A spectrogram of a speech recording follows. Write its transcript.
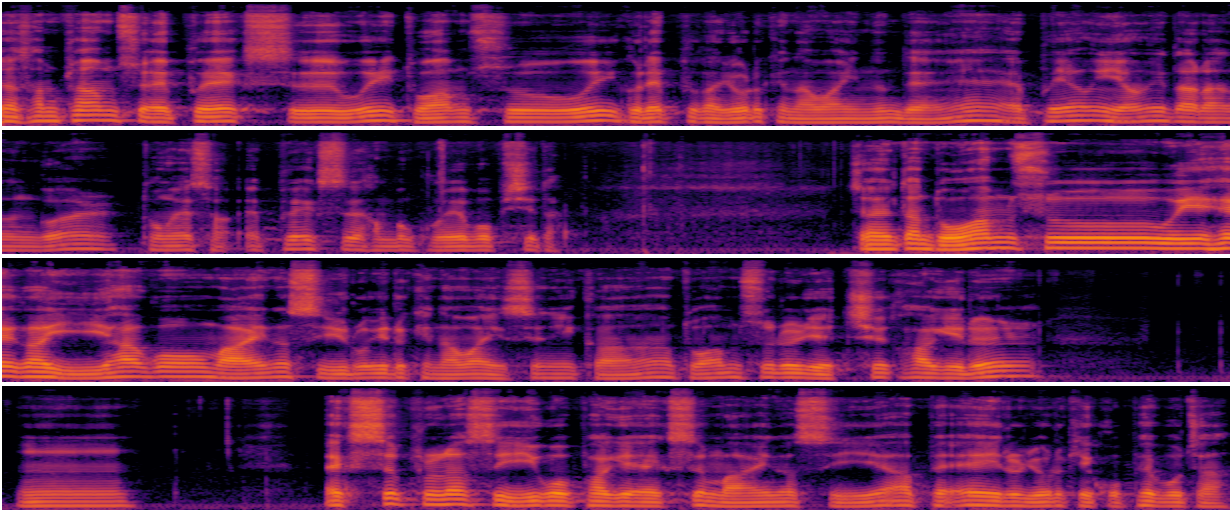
자, 3차함수 fx의 도함수의 그래프가 이렇게 나와 있는데 f0이 0이다라는 걸 통해서 fx 한번 구해 봅시다. 자, 일단 도함수의 해가 2하고 마이너스 2로 이렇게 나와 있으니까 도함수를 예측하기를 음, x 플러스 2 곱하기 x 마이너스 2의 앞에 a를 이렇게 곱해 보자.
